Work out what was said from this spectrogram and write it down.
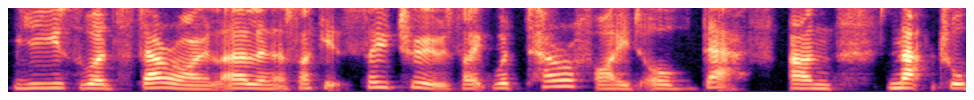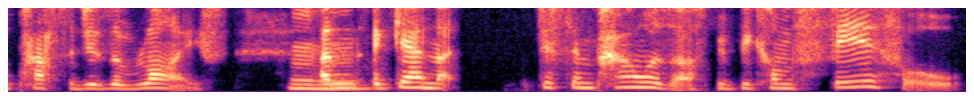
you use the word sterile earlier. It's like it's so true. It's like we're terrified of death and natural passages of life. Mm-hmm. And again, that disempowers us. We become fearful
